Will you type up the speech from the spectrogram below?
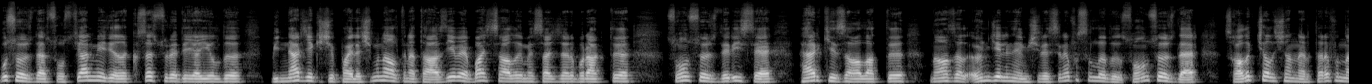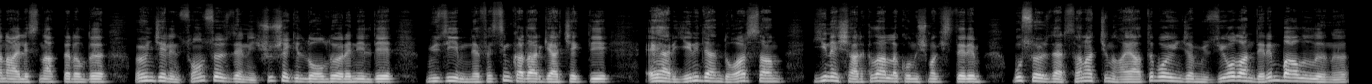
Bu sözler sosyal medyada kısa sürede yayıldı. Binlerce kişi paylaşımın altına taziye ve başsağlığı mesajları bıraktı. Son sözleri ise herkesi ağlattı. Nazal Öncel'in hemşiresine fısıldadığı son sözler sağlık çalışanları tarafından ailesine aktarıldı. Öncel'in son sözlerinin şu şekilde olduğu öğrenildi. Müziğim nefesim kadar gerçekti. Eğer yeniden doğarsam yine şarkılarla konuşmak isterim. Bu sözler sanatçının hayatı boyunca müziğe olan derin bağlılığını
